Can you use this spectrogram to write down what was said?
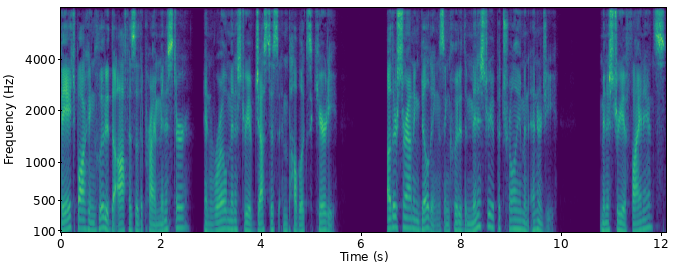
The H block included the office of the Prime Minister and Royal Ministry of Justice and Public Security. Other surrounding buildings included the Ministry of Petroleum and Energy, Ministry of Finance,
